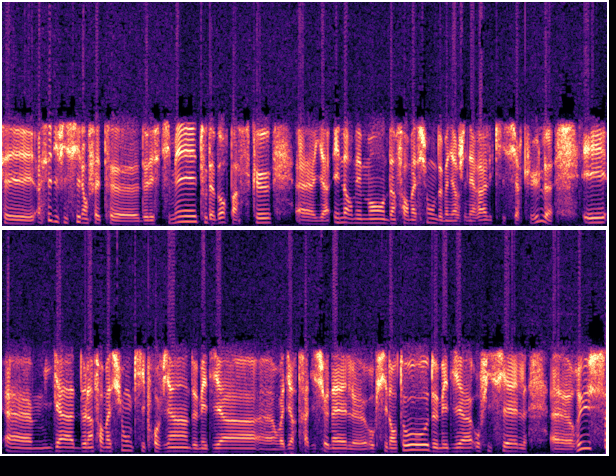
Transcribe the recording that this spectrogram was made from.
c'est assez difficile en fait euh, de l'estimer. Tout d'abord parce que euh, il y a énormément d'informations de manière générale qui circulent et euh, il y a de l'information qui provient de médias, on va dire traditionnels occidentaux, de médias officiels russes,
